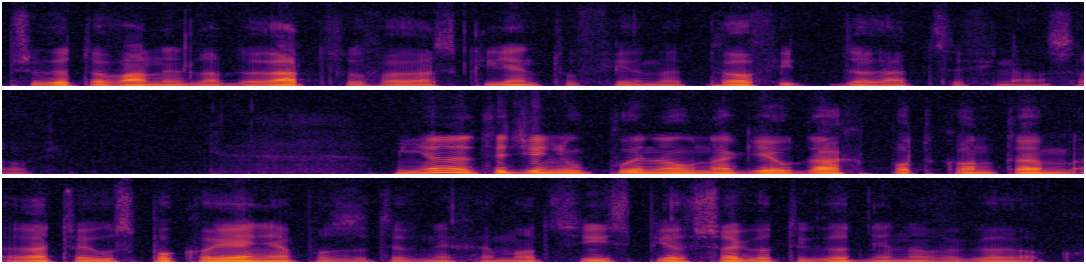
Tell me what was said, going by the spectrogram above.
przygotowany dla doradców oraz klientów firmy Profit Doradcy Finansowi. Miniony tydzień upłynął na giełdach pod kątem raczej uspokojenia pozytywnych emocji z pierwszego tygodnia nowego roku.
